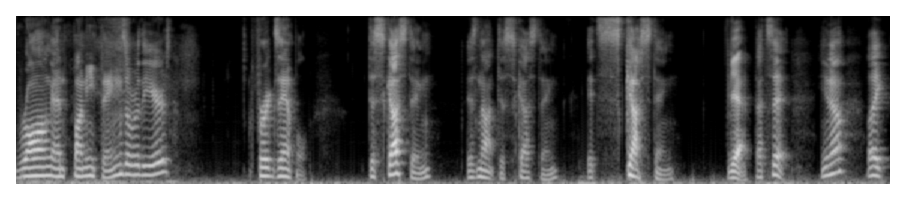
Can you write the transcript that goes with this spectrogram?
wrong, and funny things over the years. For example, disgusting is not disgusting; it's disgusting. Yeah. That's it. You know, like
